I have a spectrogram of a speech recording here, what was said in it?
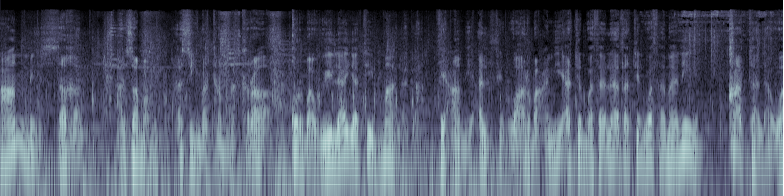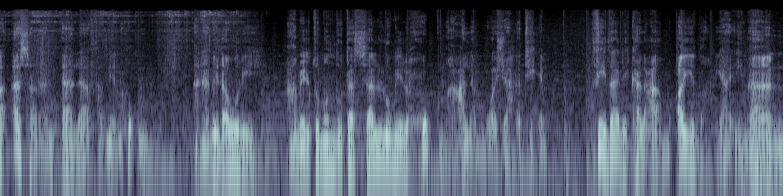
عمي الزغل هزمهم هزيمة نكراء قرب ولاية مالقا في عام 1483 قتل وأسر الآلاف منهم. أنا بدوري عملت منذ تسلم الحكم على مواجهتهم. في ذلك العام أيضا يا إيمان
